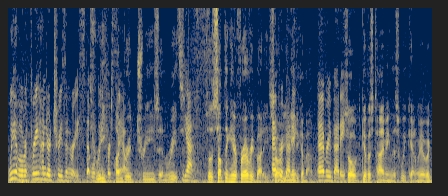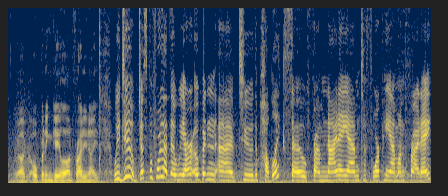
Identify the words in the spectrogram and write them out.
We have over 300 trees and wreaths that will be for sale. 300 trees and wreaths. Yes. So there's something here for everybody. So Everybody. you need to come out. Everybody. So give us timing this weekend. We have an uh, opening gala on Friday night. We do. Just before that, though, we are open uh, to the public. So from 9 a.m. to 4 p.m. on Friday,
